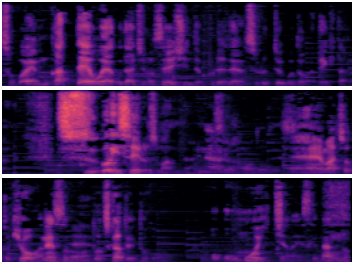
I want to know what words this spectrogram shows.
そこへ向かってお役立ちの精神でプレゼンするということができたらね、すごいセールスマンになりまなすよ。るほどですえね。まあちょっと今日はね、そのえ、えどっちかというとこう、お重いじゃないですけど、なんか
